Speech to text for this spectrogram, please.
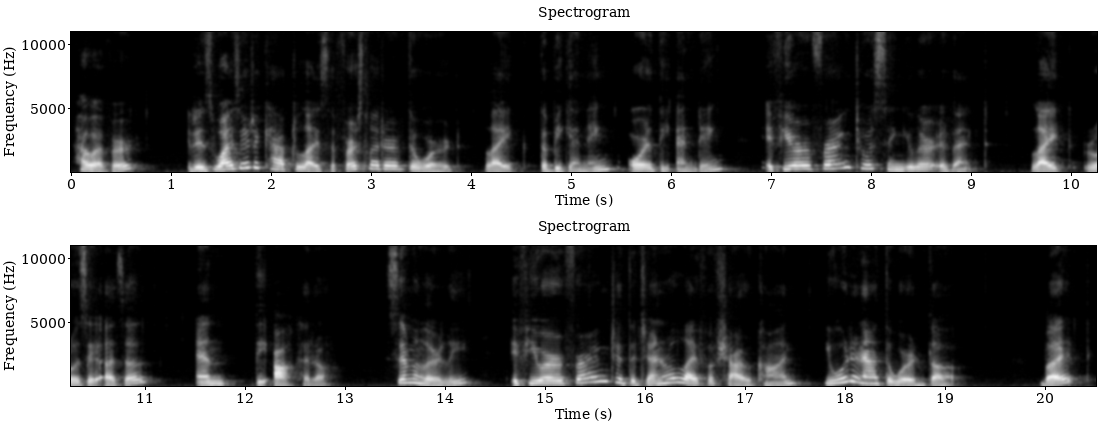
However, it is wiser to capitalize the first letter of the word, like the beginning or the ending, if you are referring to a singular event, like Rose Azal and the Akhira. Similarly, if you are referring to the general life of Shah Rukh Khan, you wouldn't add the word the. But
